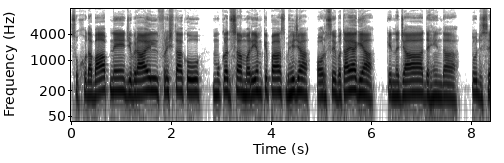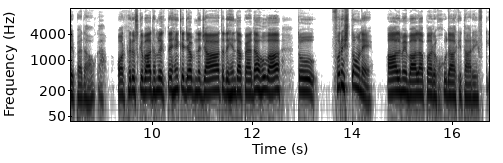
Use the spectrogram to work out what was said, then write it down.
سو خدا باپ نے جبرائل فرشتہ کو مقدسہ مریم کے پاس بھیجا اور اسے بتایا گیا کہ نجات دہندہ تجھ سے پیدا ہوگا۔ اور پھر اس کے بعد ہم دیکھتے ہیں کہ جب نجات دہندہ پیدا ہوا تو فرشتوں نے عالم بالا پر خدا کی تعریف کی۔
